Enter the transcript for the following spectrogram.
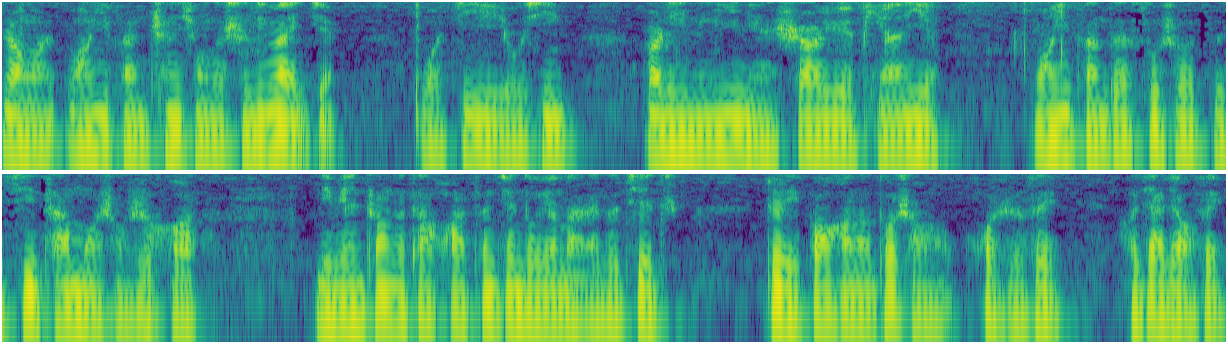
让王王一凡称雄的是另外一件，我记忆犹新。二零零一年十二月平安夜。王一凡在宿舍仔细擦摸首饰盒，里面装着他花三千多元买来的戒指，这里包含了多少伙食费和家教费？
